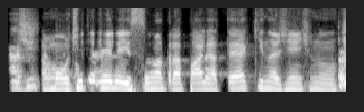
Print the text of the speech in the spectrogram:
a gente. A maldita reeleição atrapalha até aqui na gente no.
